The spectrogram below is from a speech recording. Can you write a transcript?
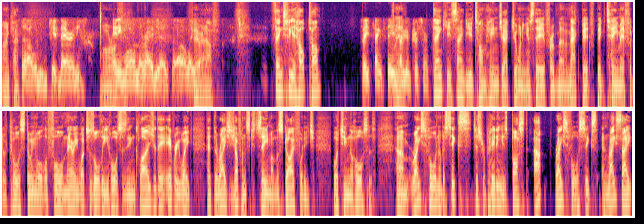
okay. I said I wouldn't tip there any right. anymore on the radio, so I'll leave Fair that. enough. Thanks for your help, Tom. Sweet. Thanks, Steve. Yeah. Have a good Christmas. Thank you. Same to you, Tom Henjak, joining us there from uh, MacBet. Big team effort, of course, doing all the form there. He watches all the horses in the enclosure there every week at the races. You often see him on the Sky footage watching the horses. Um, race four, number six, just repeating, is Bossed Up. Race four, six, and race eight,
